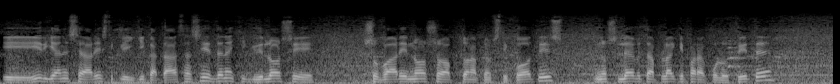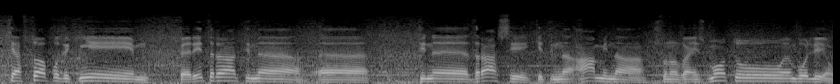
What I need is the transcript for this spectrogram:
Η ίδια είναι σε αρίστη κλινική κατάσταση, δεν έχει εκδηλώσει σοβαρή νόσο από το αναπνευστικό της. Νοσηλεύεται απλά και παρακολουθείται. Και αυτό αποδεικνύει περίτρανα την, ε, ε, την ε, δράση και την άμυνα στον οργανισμό του εμβολίου.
